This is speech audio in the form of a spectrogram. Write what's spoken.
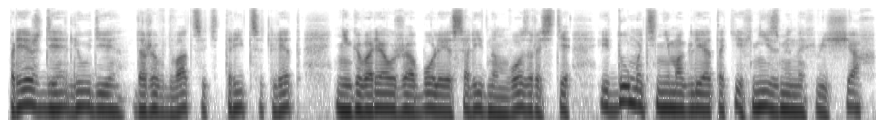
Прежде люди, даже в 20-30 лет, не говоря уже о более солидном возрасте, и думать не могли о таких низменных вещах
